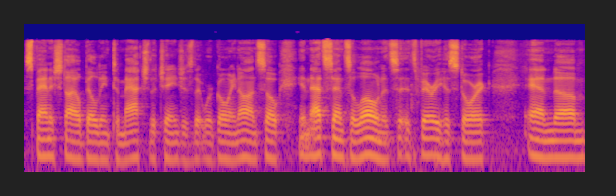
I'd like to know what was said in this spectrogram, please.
Spanish style building to match the changes that were going on. So, in that sense alone, it's, it's very historic. And um,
